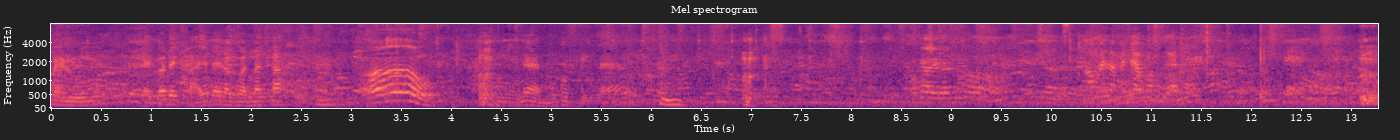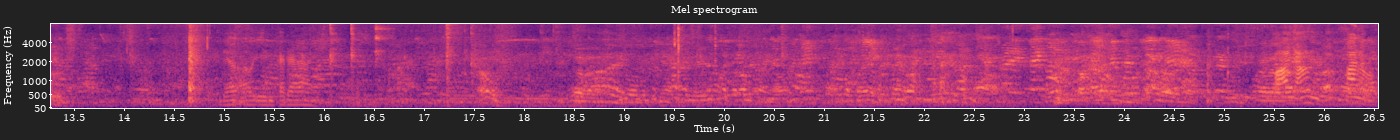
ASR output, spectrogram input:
ไม่รู้ แต่ก็ได้ขายได้รางวัลนะคะอ้าวแม่หนูก็เก่งแล้วอืมเอาไหมล่ะไม่ได้เอามาเขือนเดี๋ยวเอาเองก็ได้ปลาอย่างปลาอะไรวะ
